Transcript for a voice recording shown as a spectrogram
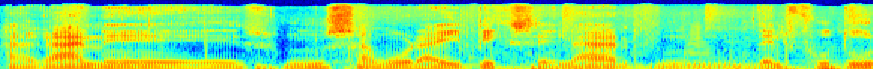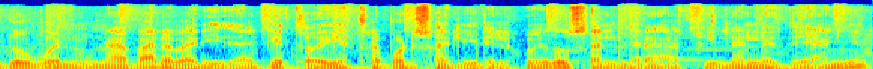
Hagane, es un samurai pixelar del futuro, bueno, una barbaridad que todavía está por salir el juego, saldrá a finales de año.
